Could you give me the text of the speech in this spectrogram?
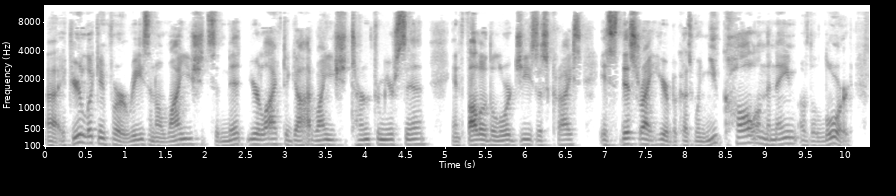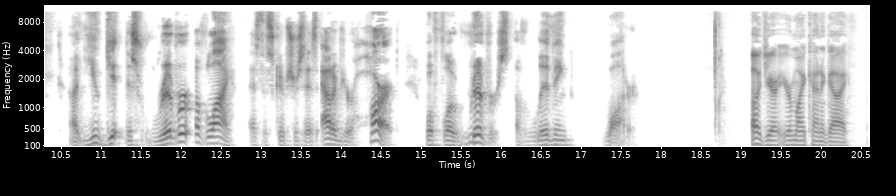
uh, if you're looking for a reason on why you should submit your life to God, why you should turn from your sin and follow the Lord Jesus Christ, it's this right here. Because when you call on the name of the Lord, uh, you get this river of life, as the scripture says, out of your heart will flow rivers of living water. Oh, Jarrett, you're my kind of guy.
